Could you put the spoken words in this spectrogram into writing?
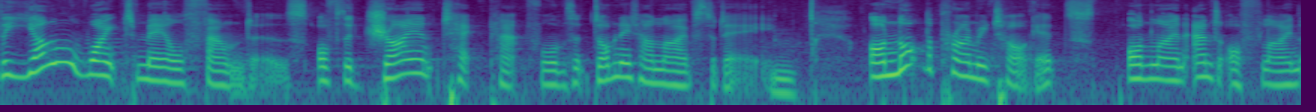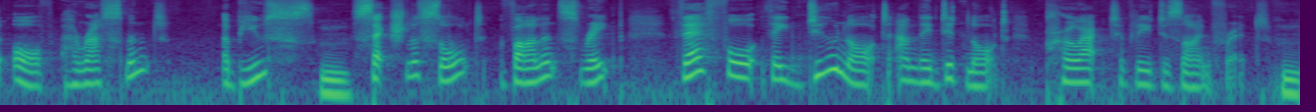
The young white male founders of the giant tech platforms that dominate our lives today mm. are not the primary targets, online and offline, of harassment, abuse, mm. sexual assault, violence, rape. Therefore, they do not and they did not proactively design for it. Hmm.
